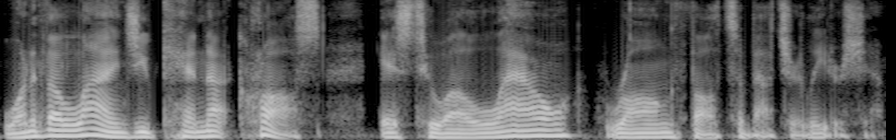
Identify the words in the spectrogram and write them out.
One of the lines you cannot cross is to allow wrong thoughts about your leadership.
